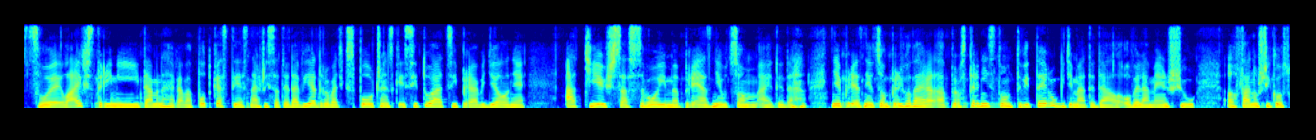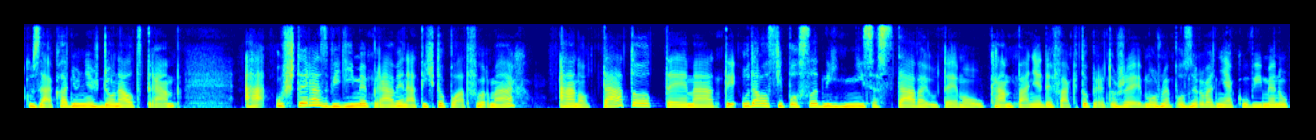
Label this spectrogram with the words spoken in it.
svoje live streamy, tam nahráva podcasty a snaží sa teda vyjadrovať k spoločenskej situácii pravidelne a tiež sa svojim priaznivcom, aj teda nepriaznivcom prihovára prostredníctvom Twitteru, kde má teda ale oveľa menšiu eh, fanušikovskú základňu než Donald Trump. A už teraz vidíme práve na týchto platformách, Áno, táto téma, tie udalosti posledných dní sa stávajú témou kampane de facto, pretože môžeme pozorovať nejakú výmenu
